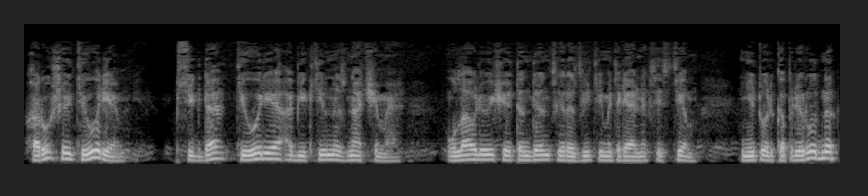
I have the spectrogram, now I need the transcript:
Хорошая теория всегда теория объективно значимая, улавливающая тенденции развития материальных систем, не только природных,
